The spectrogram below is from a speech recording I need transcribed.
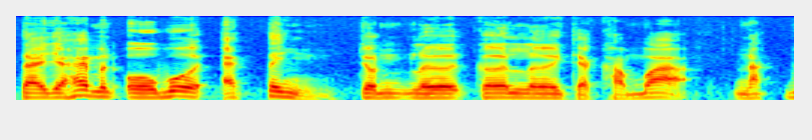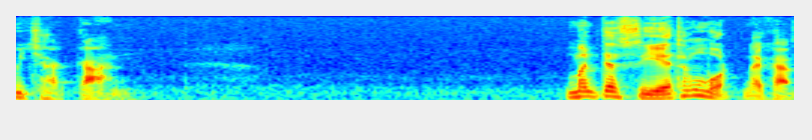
แต่อย่าให้มัน over acting จนเลยเกินเลยจากคำว่า นักวิชาการ มันจะเสียทั้งหมดนะครับ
